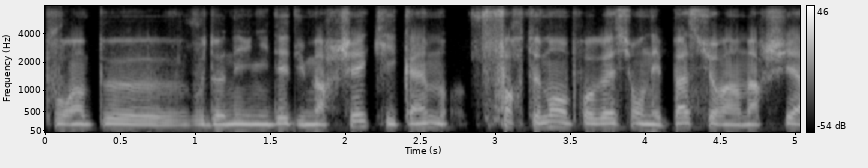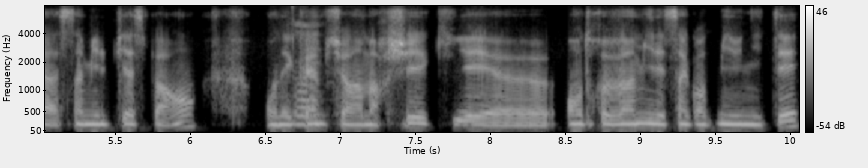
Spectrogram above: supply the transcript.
pour un peu vous donner une idée du marché qui est quand même fortement en progression. On n'est pas sur un marché à 5000 pièces par an, on est quand même sur un marché qui est euh, entre 20 000 et 50 000 unités.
